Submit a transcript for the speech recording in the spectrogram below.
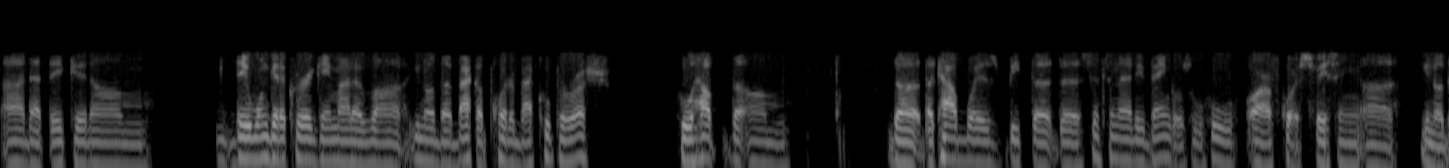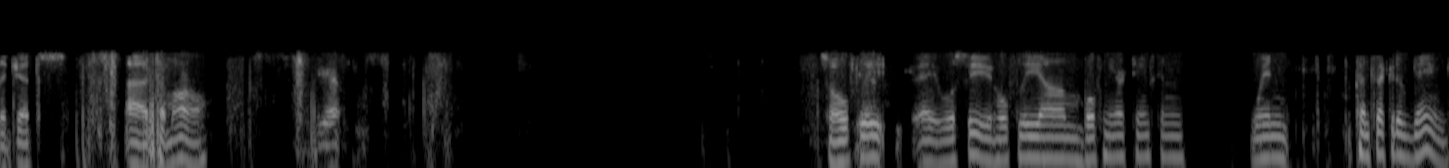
uh, that they could um they won't get a career game out of uh, you know the backup quarterback Cooper Rush, who helped the um the the Cowboys beat the the Cincinnati Bengals, who who are of course facing uh you know the Jets uh tomorrow. Yeah. So hopefully, yeah. hey, we'll see. Hopefully, um, both New York teams can win consecutive games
